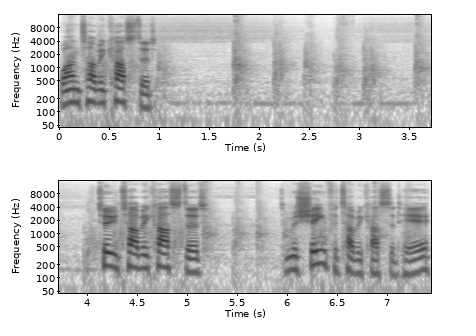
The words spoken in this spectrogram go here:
One tubby custard. Two tubby custard. It's a machine for tubby custard here.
